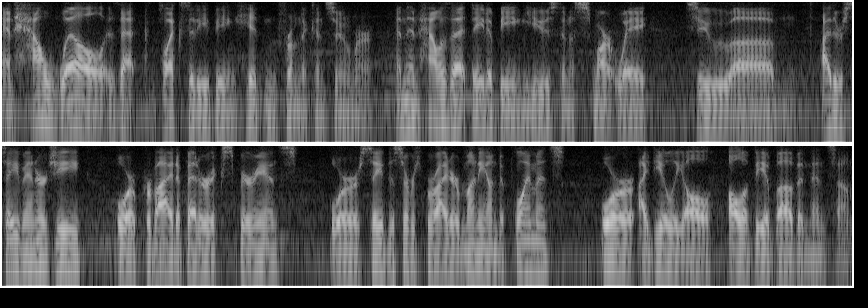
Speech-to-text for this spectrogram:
and how well is that complexity being hidden from the consumer? And then how is that data being used in a smart way to um, either save energy or provide a better experience or save the service provider money on deployments or ideally all all of the above and then some.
